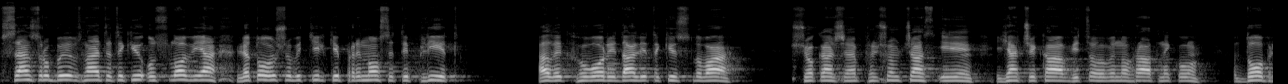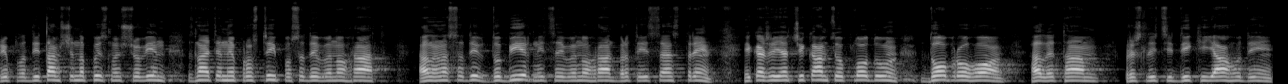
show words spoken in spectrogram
все зробив, знаєте, такі условия для того, щоб тільки приносити плід. Але говорить далі такі слова, що каже, прийшов час, і я чекав від цього винограднику добрі плоди. Там ще написано, що він, знаєте, не простий посадив виноград, але насадив добірний цей виноград, брати і сестри. І каже, я чекав цього плоду доброго, але там прийшли ці дикі ягоди,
